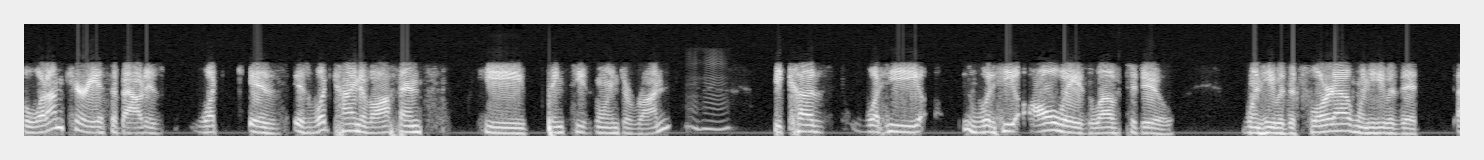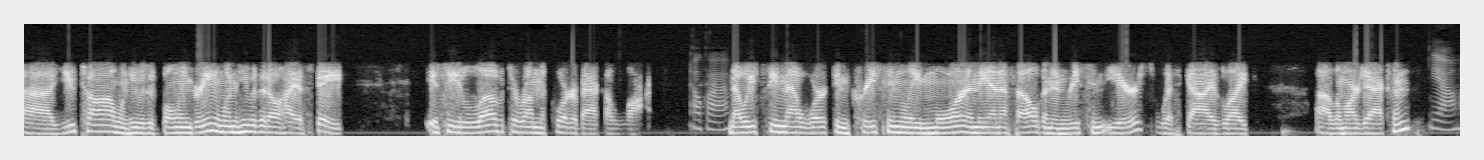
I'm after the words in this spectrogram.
but what I'm curious about is what is is what kind of offense he thinks he's going to run, mm-hmm. because what he what he always loved to do when he was at Florida, when he was at uh, Utah, when he was at Bowling Green, when he was at Ohio State, is he loved to run the quarterback a lot. Okay. Now we've seen that work increasingly more in the NFL than in recent years with guys like uh, Lamar Jackson. Yeah.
